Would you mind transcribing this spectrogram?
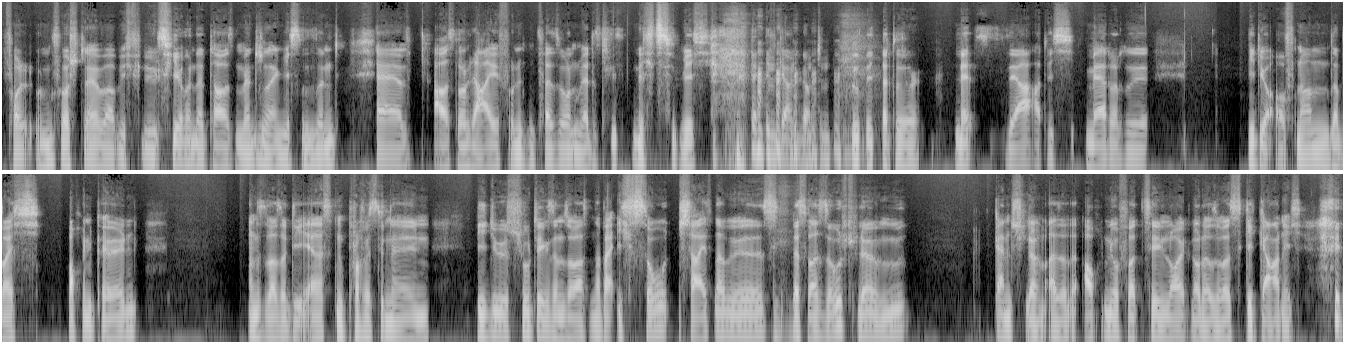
voll unvorstellbar, wie viel 400.000 Menschen eigentlich so sind. Äh, außer live und in Person wäre das nichts für mich. ich hatte letztes Jahr hatte ich mehrere Videoaufnahmen, da war ich auch in Köln. Und es war so die ersten professionellen Videoshootings und sowas. Und da war ich so scheiß nervös. Das war so schlimm. Ganz schlimm. Also auch nur vor zehn Leuten oder sowas geht gar nicht.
